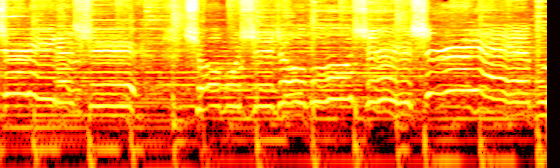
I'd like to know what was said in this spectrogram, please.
是你的事，说不是就不是，是也不。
